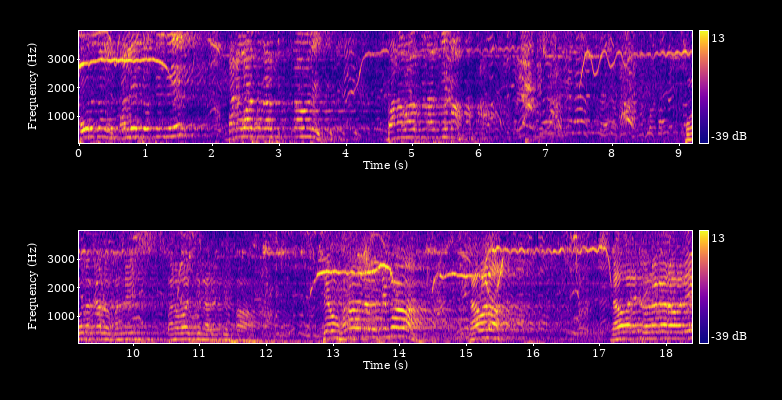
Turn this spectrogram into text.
పోలికల్ మళ్ళీ వచ్చింది బనవాస నరసింహ కావాలి. బనవాస నరసింహ. పూలకలు మల్లేష్ బనవాసి నరసింహ. సింహ నరసింహ! రావాలా? రావాలి త్వరగా రావాలి.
